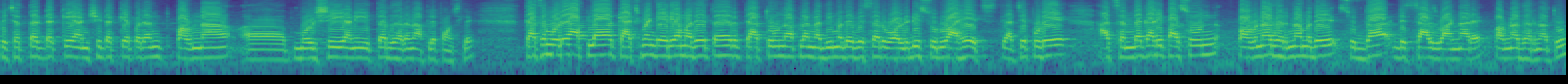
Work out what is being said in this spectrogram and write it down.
पिछत्तर टक्के ऐंशी टक्केपर्यंत पावना अ, मुळशी आणि इतर धरण आपले पोहोचले. त्याच्यामुळे आपला कॅचमेंट एरियामध्ये तर त्यातून आपला नदीमध्ये विसर्ग ऑलरेडी सुरू आहेच. त्याचे पुढे आज संध्याकाळीपासून पवना धरणामध्ये सुद्धा डिस्चार्ज वाढणार आहे पवना धरणातून.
